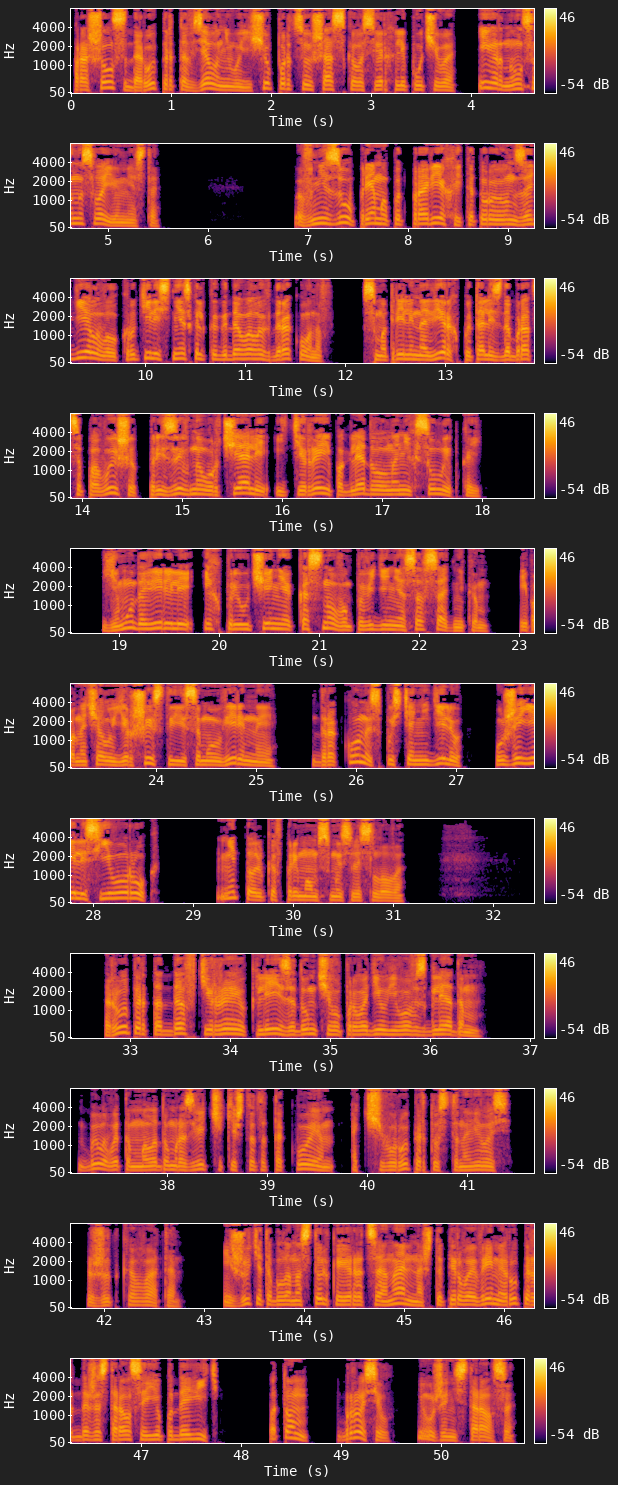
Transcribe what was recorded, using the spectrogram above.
Прошелся до Руперта, взял у него еще порцию шасского сверхлипучего и вернулся на свое место. Внизу, прямо под прорехой, которую он заделывал, крутились несколько годовалых драконов. Смотрели наверх, пытались добраться повыше, призывно урчали, и Тирей поглядывал на них с улыбкой. Ему доверили их приучение к основам поведения со всадником, и поначалу ершистые и самоуверенные, драконы спустя неделю уже ели с его рук, не только в прямом смысле слова. Руперт, отдав Тирею клей, задумчиво проводил его взглядом, было в этом молодом разведчике что-то такое, от чего Руперту становилось жутковато. И жуть эта была настолько иррациональна, что первое время Руперт даже старался ее подавить. Потом бросил и уже не старался.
